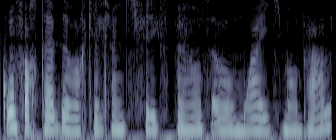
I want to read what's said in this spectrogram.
confortable d'avoir quelqu'un qui fait l'expérience avant moi et qui m'en parle.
